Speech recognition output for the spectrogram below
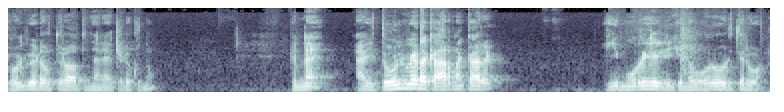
തോൽവിയുടെ ഉത്തരവാദിത്വം ഞാൻ ഏറ്റെടുക്കുന്നു. പിന്നെ ഈ തോൽവിയുടെ കാരണക്കാർ ഈ മുറിയിലിരിക്കുന്ന ഓരോരുത്തരുമുണ്ട്.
